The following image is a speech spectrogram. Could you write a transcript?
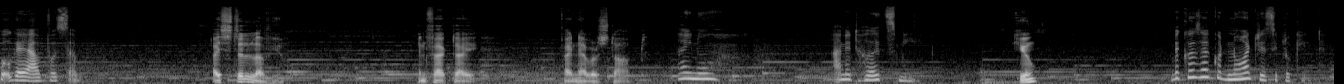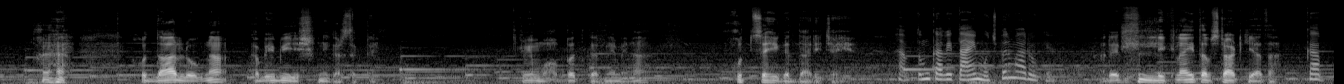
हो गया आप वो सब। I still love you in fact I I never stopped I know and it hurts me क्यों because I could not reciprocate खुददार लोग ना कभी भी इश्क नहीं कर सकते। क्योंकि मोहब्बत करने में ना खुद से ही गद्दारी चाहिए। अब तुम कविताएँ मुझ पर मारोगे? अरे लिखना ही तब स्टार्ट किया था। कब?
